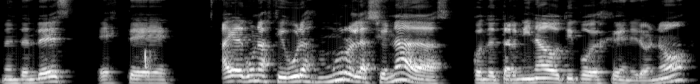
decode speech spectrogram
¿me entendés? Este, hay algunas figuras muy relacionadas con determinado tipo de género, ¿no?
